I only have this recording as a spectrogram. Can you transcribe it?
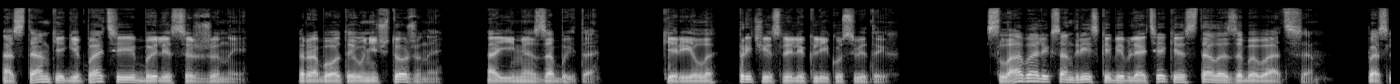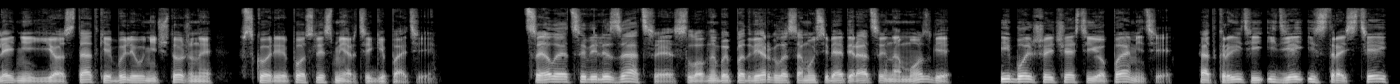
Останки Гепатии были сожжены. Работы уничтожены, а имя забыто. Кирилла причислили к лику святых. Слава Александрийской библиотеки стала забываться. Последние ее остатки были уничтожены вскоре после смерти Гепатии. Целая цивилизация словно бы подвергла саму себя операции на мозге, и большая часть ее памяти, открытий, идей и страстей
